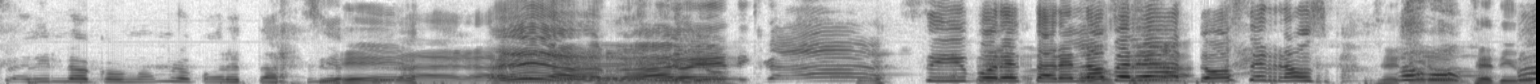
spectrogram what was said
deslizó con un hombro por estar haciendo. Eh, a Eh, a rayos. rayos. Sí, por estar en la O pelea sea- 12 rounds. Se tiró, se tiró un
